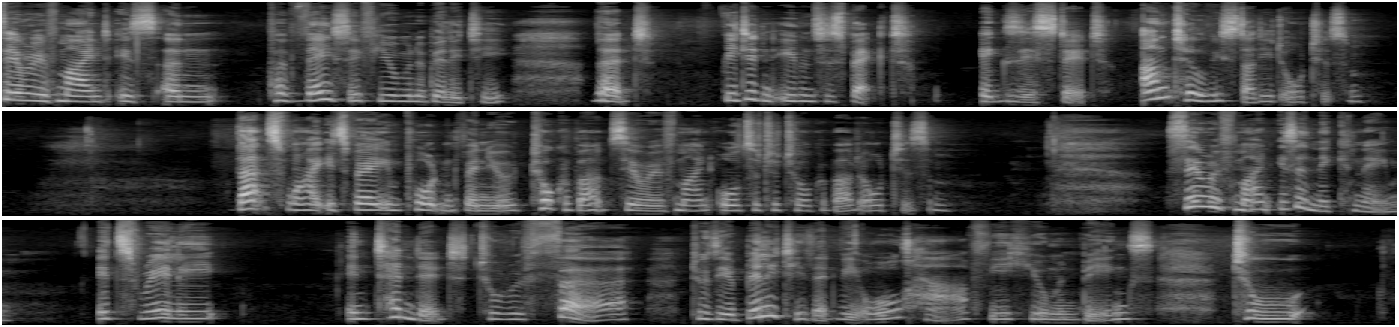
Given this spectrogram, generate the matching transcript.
theory of mind is a pervasive human ability that we didn't even suspect existed until we studied autism. That's why it's very important when you talk about theory of mind also to talk about autism. Theory of mind is a nickname. It's really intended to refer to the ability that we all have, we human beings, to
